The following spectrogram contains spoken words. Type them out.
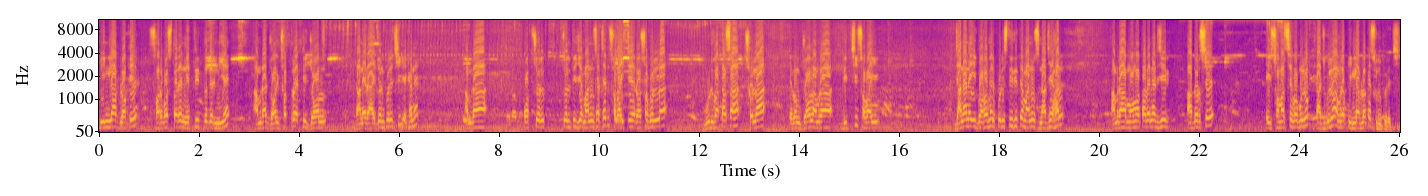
পিংলা ব্লকের সর্বস্তরের নেতৃত্বদের নিয়ে আমরা জলছত্র একটি জল দানের আয়োজন করেছি এখানে। আমরা পথ চল- চলতি যে মানুষ আছেন, সবাইকে রসগোল্লা, গুড় বাতাসা, ছোলা এবং জল আমরা দিচ্ছি। সবাই জানেন এই গরমের পরিস্থিতিতে মানুষ নাজেহাল। আমরা মমতা ব্যানার্জির আদর্শে এই সমাজসেবামূলক কাজগুলো আমরা পিংলা ব্লকে শুরু করেছি।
